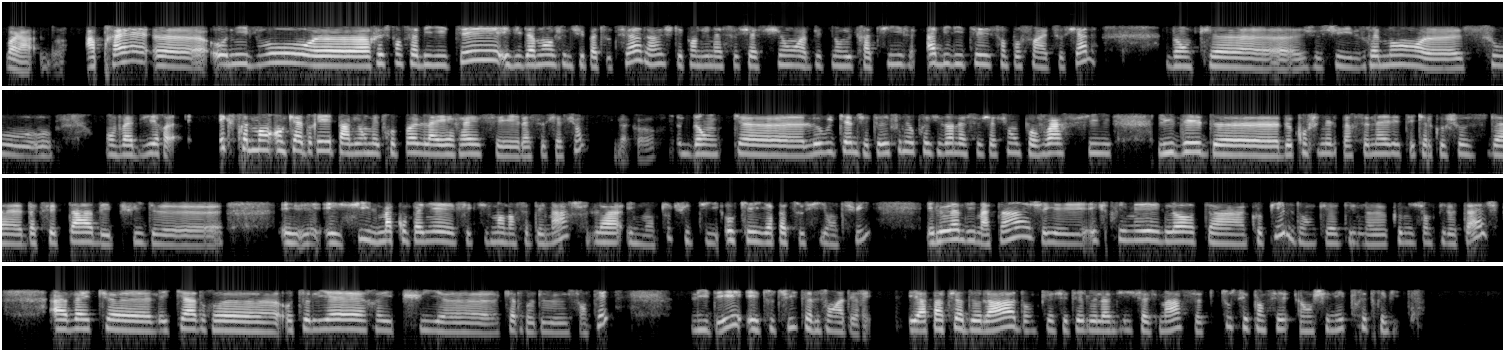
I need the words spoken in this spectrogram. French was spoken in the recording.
Voilà. Après, euh, au niveau euh, responsabilité, évidemment, je ne suis pas toute seule. Hein. Je dépends d'une association à but non lucratif habilitée 100% à aide sociale. Donc, euh, je suis vraiment sous, on va dire, extrêmement encadrée par Lyon Métropole, l'ARS et l'association. D'accord. Donc, euh, le week-end, j'ai téléphoné au président de l'association pour voir si l'idée de, de confiner le personnel était quelque chose d'acceptable et puis de et, et s'il m'accompagnait effectivement dans cette démarche. Là, ils m'ont tout de suite dit OK, il n'y a pas de souci, on te suit. Et le lundi matin, j'ai exprimé lors d'un COPIL, donc d'une commission de pilotage, avec euh, les cadres euh, hôtelières et puis euh, cadres de santé, l'idée, et tout de suite, elles ont adhéré. Et à partir de là, donc c'était le lundi 16 mars, tout s'est enchaîné très très vite.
